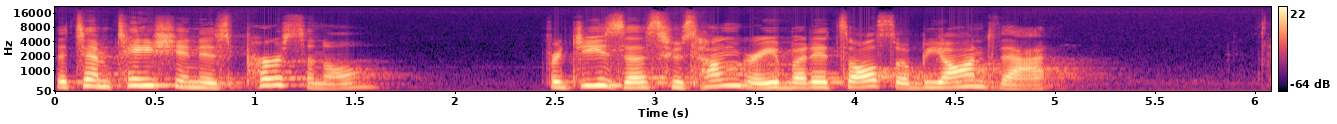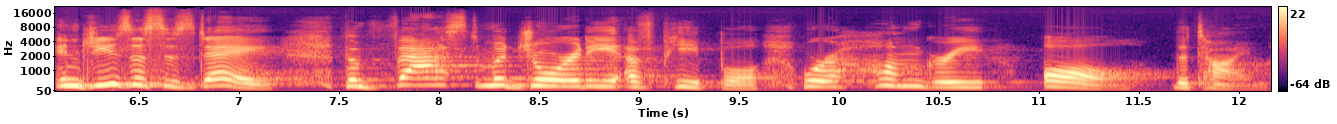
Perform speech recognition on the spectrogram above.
The temptation is personal for Jesus, who's hungry, but it's also beyond that. In Jesus' day, the vast majority of people were hungry all the time.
